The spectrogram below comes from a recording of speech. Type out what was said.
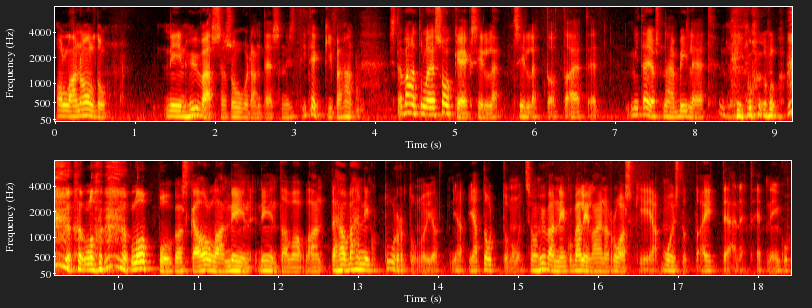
ollaan oltu niin hyvässä suhdanteessa, niin sit itsekin vähän, sitä vähän tulee sokeeksi sille, sille tota, että et mitä jos nämä bileet niin kuin, loppuu, koska ollaan niin, niin tavallaan, tähän on vähän niin kuin turtunut jo, ja, ja tottunut. Että se on hyvä niin kuin välillä aina ruoskia ja muistuttaa itseään, että, että niin kuin,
